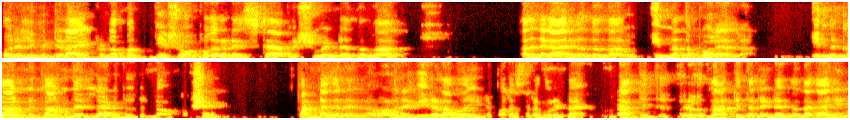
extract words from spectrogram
ഒരു ലിമിറ്റഡ് ആയിട്ടുള്ള മദ്യ ഷോപ്പുകളുടെ എസ്റ്റാബ്ലിഷ്മെന്റ് എന്തെന്നാൽ അതിന്റെ കാര്യം എന്തെന്നാൽ ഇന്നത്തെ പോലെയല്ല. ഇന്ന് കാണുന്ന കാണുന്ന എല്ലായിടത്തും ഇതുണ്ടാവും. പക്ഷെ പണ്ട് അങ്ങനെയല്ല വളരെ വിരളമായിട്ട് പല സ്ഥലങ്ങളുണ്ടായിരുന്നു. രാജ്യത്ത് ഒരു നാട്ടിൽ തന്നെ ഉണ്ടായിരുന്നു. എന്താ കാര്യം?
